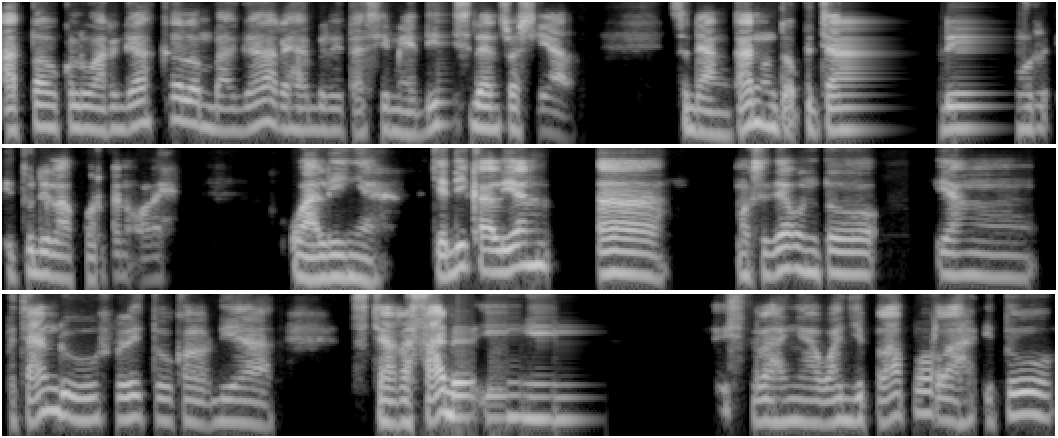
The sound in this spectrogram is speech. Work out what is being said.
atau keluarga ke lembaga rehabilitasi medis dan sosial. Sedangkan untuk pecandu itu dilaporkan oleh walinya. Jadi kalian uh, maksudnya untuk yang pecandu seperti itu kalau dia secara sadar ingin istilahnya wajib lapor lah itu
